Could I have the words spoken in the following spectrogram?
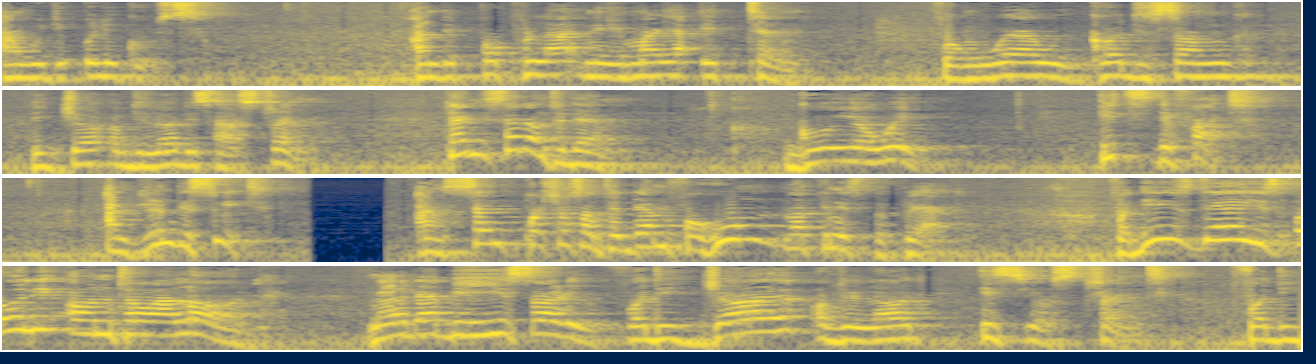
and with the Holy Ghost. And the popular Nehemiah 8:10, from where we got the song, The joy of the Lord is our strength. Then he said unto them, Go your way, eat the fat, and drink the sweet, and send portions unto them for whom nothing is prepared. For this day is holy unto our Lord. Neither be ye sorry, for the joy of the Lord is your strength. For the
